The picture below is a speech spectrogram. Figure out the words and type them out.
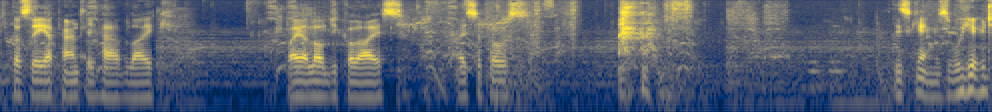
Because they apparently have like biological eyes, I suppose. this game is weird.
